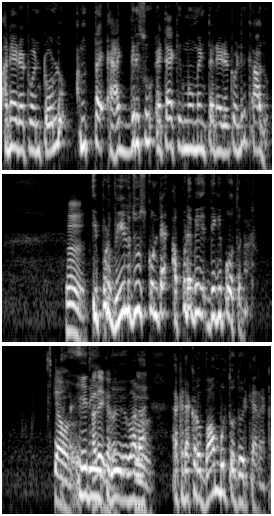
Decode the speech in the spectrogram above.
అనేటటువంటి వాళ్ళు అంత అగ్రెసివ్ అటాకింగ్ మూమెంట్ అనేటటువంటిది కాదు. ఇప్పుడు వీళ్ళు చూసుకుంటే అప్పుడే దిగిపోతున్నారు. ఏది ఇప్పుడు ఇవాళ అక్కడెక్కడో బాంబులతో దొరికారట.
